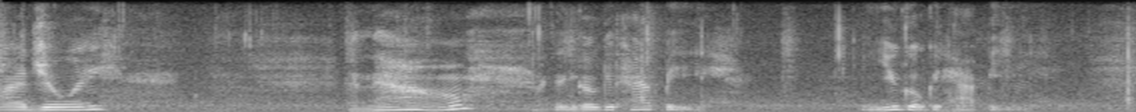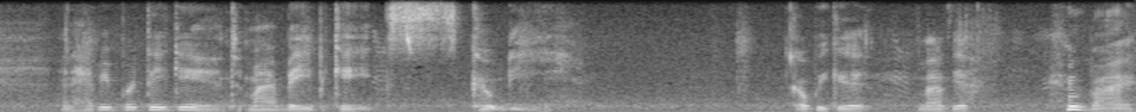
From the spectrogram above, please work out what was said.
my joy. And now, I can go get happy. You go get happy. And happy birthday again to my baby cakes, Cody. Go be good. Love ya. Bye.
